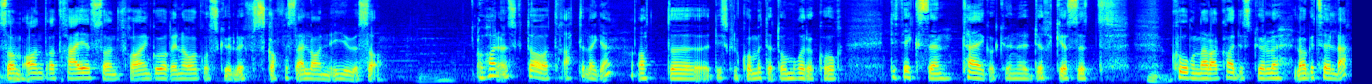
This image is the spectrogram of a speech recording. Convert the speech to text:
som andre tredjesønn fra en gård i Norge og skulle skaffe seg land i USA. Og han ønsket da å tilrettelegge at eh, de skulle komme til et område hvor de fikk sin teig og kunne dyrke sitt korn eller hva de skulle lage til der.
